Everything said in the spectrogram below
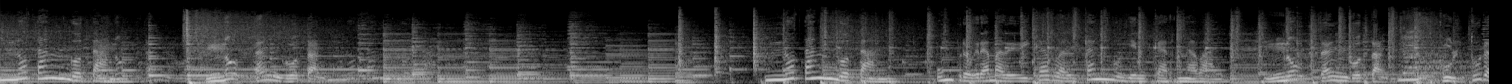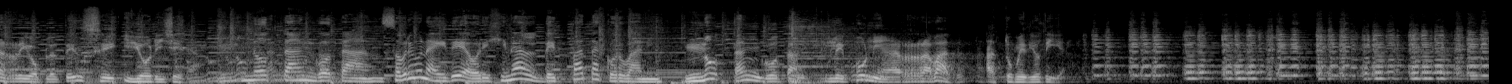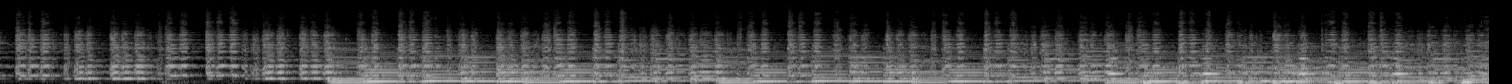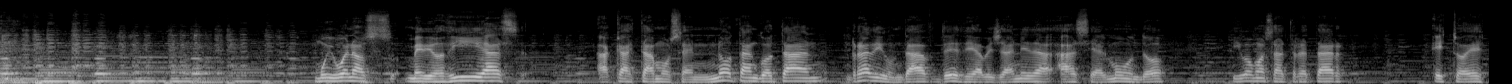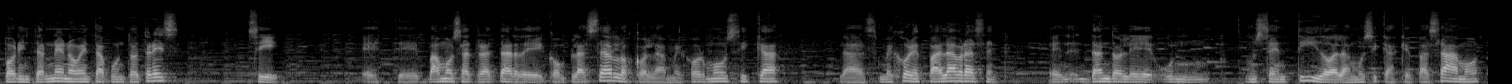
No tango tan. No tango tan. No tango tan. Un programa dedicado al tango y el carnaval. No tango tan. Cultura rioplatense y orillera. No tango tan. Sobre una idea original de Pata Corbani. No tango tan. Le pone a rabar a tu mediodía. Buenos mediodías. Acá estamos en No Tango Tan, Radio UNDAF, desde Avellaneda hacia el mundo. Y vamos a tratar, esto es por internet 90.3. Sí, este, vamos a tratar de complacerlos con la mejor música, las mejores palabras, dándole un, un sentido a las músicas que pasamos.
